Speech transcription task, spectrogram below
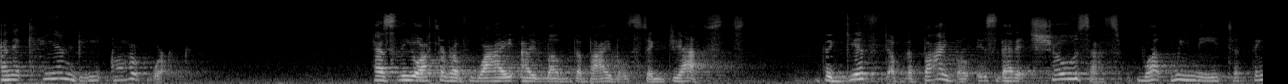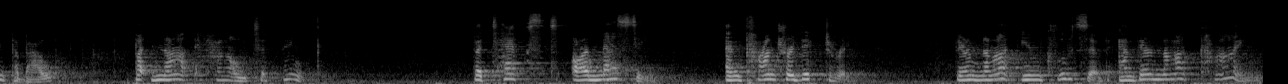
and it can be our work. As the author of Why I Love the Bible suggests, the gift of the Bible is that it shows us what we need to think about, but not how to think. The texts are messy and contradictory. They're not inclusive and they're not kind.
